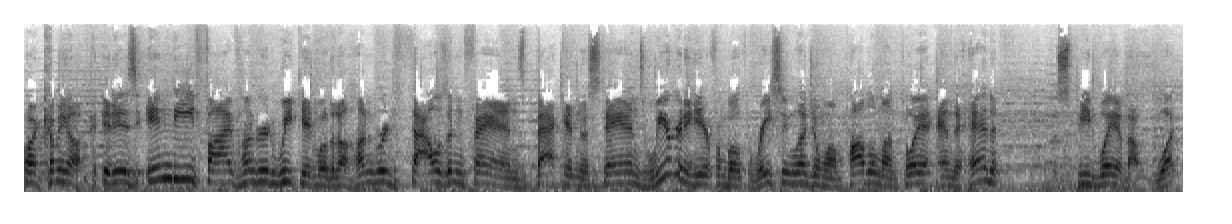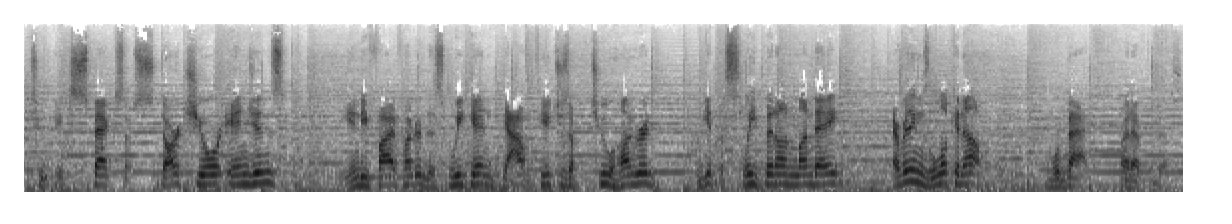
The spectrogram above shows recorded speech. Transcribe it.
All right, coming up, it is Indy 500 weekend. Than 100,000 fans back in the stands. We are going to hear from both racing legend Juan Pablo Montoya and the head of the Speedway about what to expect. So start your engines. The Indy 500 this weekend, Dow futures up 200. We get to sleep in on Monday. Everything's looking up. We're back right after this.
